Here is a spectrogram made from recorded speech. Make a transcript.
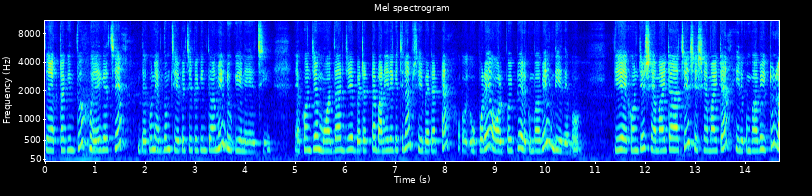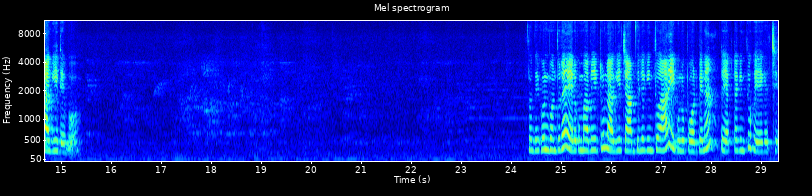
তো একটা কিন্তু হয়ে গেছে। দেখুন, একদম চেপে চেপে কিন্তু আমি ঢুকিয়ে নিয়েছি। এখন যে ময়দার যে ব্যাটারটা বানিয়ে রেখেছিলাম, সেই ব্যাটারটা উপরে অল্প একটু এরকমভাবে দিয়ে দেব। দিয়ে এখন যে সেমাইটা আছে, সে সেমাইটা এরকমভাবে একটু লাগিয়ে দেব। তো দেখুন বন্ধুরা, এরকমভাবে একটু লাগিয়ে চাপ দিলে কিন্তু আর এগুলো পড়বে না, তো একটা কিন্তু হয়ে গেছে।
